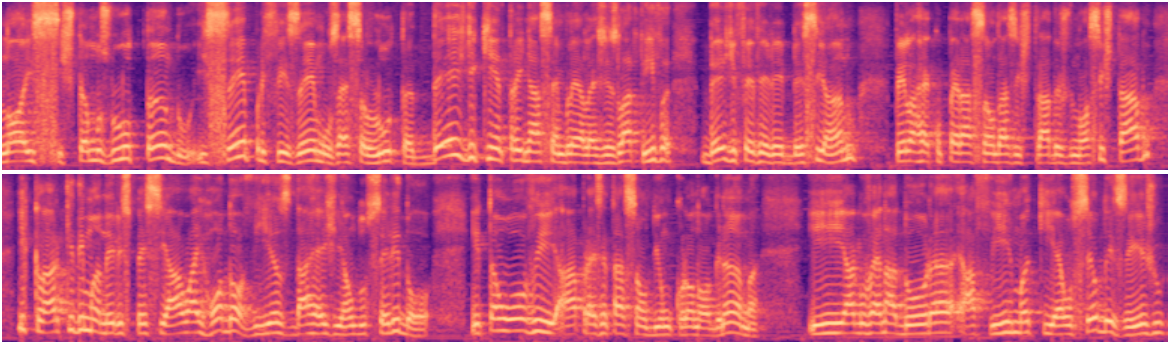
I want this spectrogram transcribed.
Nós estamos lutando e sempre fizemos essa luta desde que entrei na Assembleia Legislativa, desde fevereiro desse ano, pela recuperação das estradas do nosso estado e, claro, que de maneira especial as rodovias da região do Seridó. Então, houve a apresentação de um cronograma e a governadora afirma que é o seu desejo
